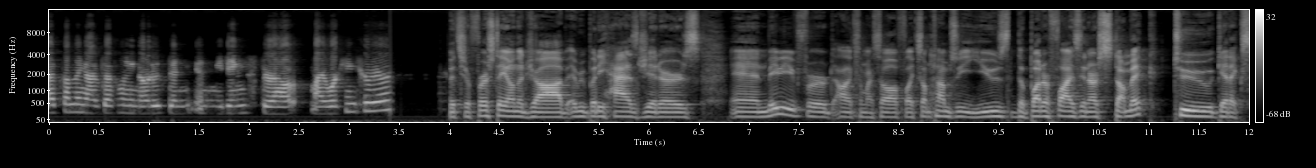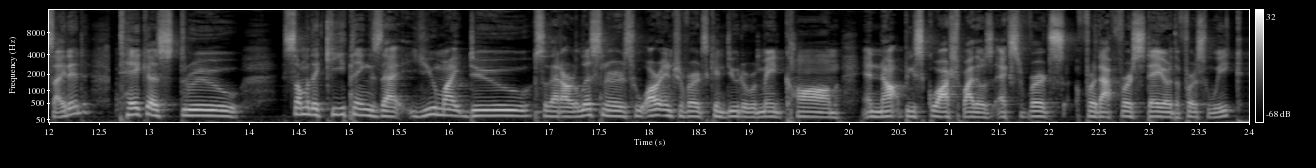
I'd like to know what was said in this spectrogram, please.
That's something I've definitely noticed in, in meetings throughout my working career. It's your first day on the job. Everybody has jitters. And maybe for Alex and myself, like sometimes we use the butterflies in our stomach to get excited. Take us through some of the key things that you might do so that our listeners who are introverts can do to remain calm and not be squashed by those extroverts for that first day or the first week?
